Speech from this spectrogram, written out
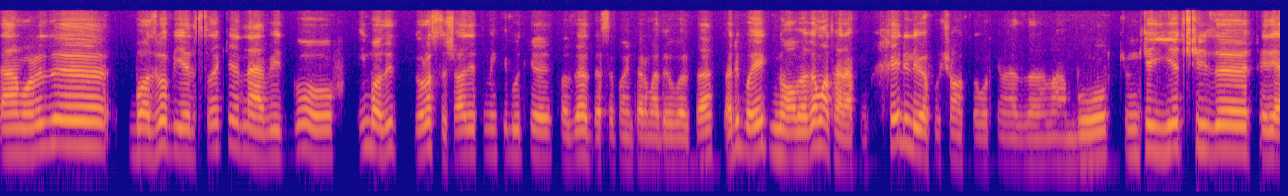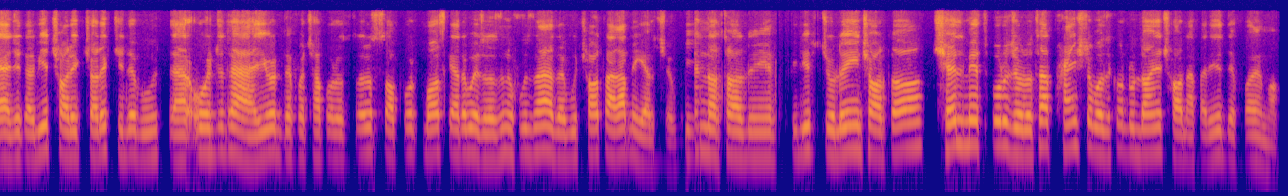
در مورد بازی با بیلسا که نوید گفت این بازی درسته شاید تیمی که بود که تازه دست پایینتر اومده بود ولی با یک نابغه ما طرفیم. خیلی لیورپول شانس آورد که من نظر من برد چون که یه چیز خیلی عجیب یه چارک چارک چیده بود. در اوج تهیور دفاع چپ رو ساپورت باز کرده بود اجازه نفوذ نداده بود. چهار تا عقب نگرفته بود. یه ناتال فیلیپس جلوی این چهار تا. 40 متر برو جلوتر 5 تا بازیکن رو لاین چهار نفره دفاع ما.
